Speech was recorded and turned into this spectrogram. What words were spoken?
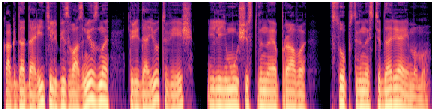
когда даритель безвозмездно передает вещь или имущественное право в собственности даряемому.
